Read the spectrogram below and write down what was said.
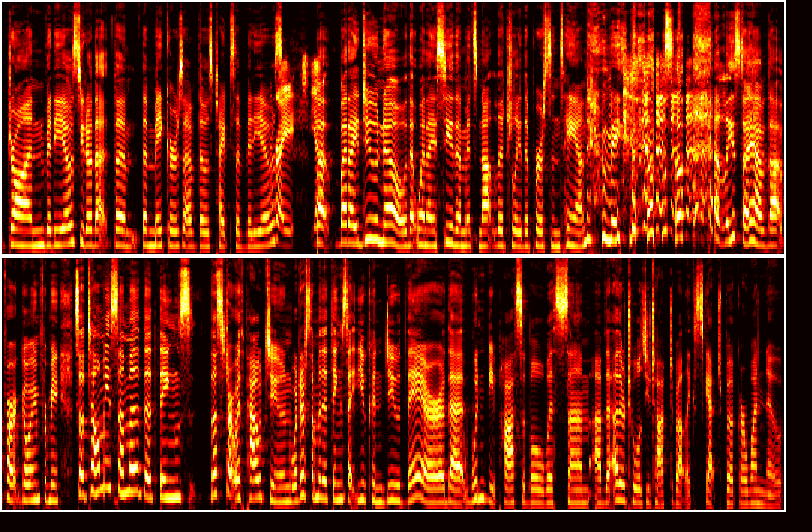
drawn videos. You know that the the makers of those types of videos, right? Yeah. But but I do know that when I see them, it's not literally the person's hand who made them. so at least I have that part going for me. So tell me some of the things. Let's start with Powtoon. What are some of the things that you can do there that wouldn't be possible with some of the other tools you talked about, like Sketchbook or OneNote?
